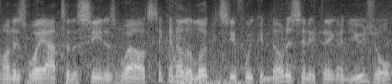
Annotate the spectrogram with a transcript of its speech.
on his way out to the scene as well. Let's take another look and see if we can notice anything unusual.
